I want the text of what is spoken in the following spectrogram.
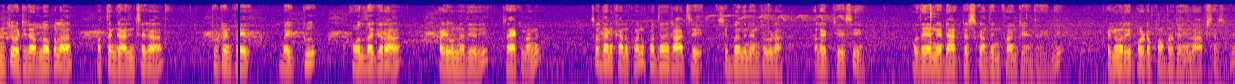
నుంచి ఒకటిన్నర లోపల మొత్తం గాలించగా two twenty five by two pole దగ్గర పడి ఉన్నది అది ట్రాక్లోనే. సో దాన్ని కనుక్కొని పొద్దున్న రాత్రి సిబ్బందిని అంతా కూడా అలర్ట్ చేసి ఉదయాన్నే డాక్టర్స్కి అంతా ఇన్ఫార్మ్ చేయడం జరిగింది. ప్రిలిమరీ రిపోర్ట్ పంపడం జరిగింది ఆఫీసర్స్కి.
